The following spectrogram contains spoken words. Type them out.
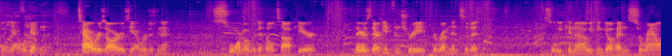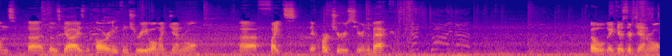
But yeah, we're getting towers ours. Yeah, we're just going to swarm over the hilltop here. There's their infantry, the remnants of it. So we can uh, we can go ahead and surround uh, those guys with our infantry while my general uh, fights their archers here in the back. Oh, wait, there's their general.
